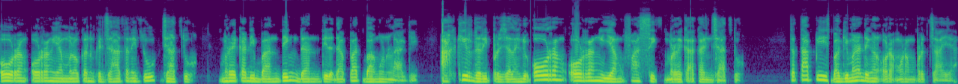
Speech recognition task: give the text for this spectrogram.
orang-orang yang melakukan kejahatan itu jatuh mereka dibanting dan tidak dapat bangun lagi. Akhir dari perjalanan hidup orang-orang yang fasik, mereka akan jatuh. Tetapi bagaimana dengan orang-orang percaya?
